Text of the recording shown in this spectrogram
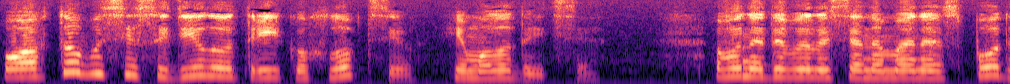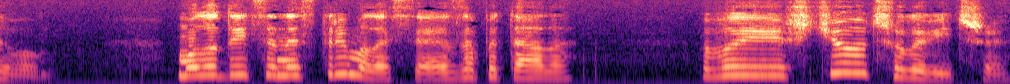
У автобусі сиділо трійко хлопців і молодиця. Вони дивилися на мене з подивом. Молодиця не стрималася, запитала Ви що, чоловіче,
